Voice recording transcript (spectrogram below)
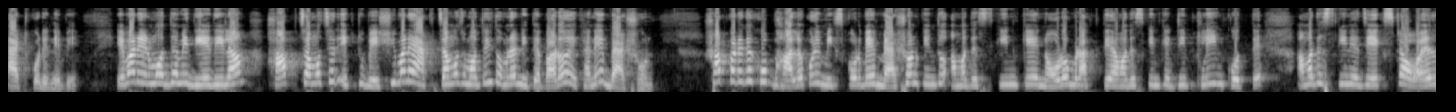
অ্যাড করে নেবে। এবার এর মধ্যে আমি দিয়ে দিলাম হাফ চামচের একটু বেশি মানে এক চামচ মতোই তোমরা নিতে পারো এখানে বেসন। সব কটাকে খুব ভালো করে মিক্স করবে। বেসন কিন্তু আমাদের স্কিনকে নরম রাখতে, আমাদের স্কিনকে ডিপ ক্লিন করতে, আমাদের স্কিনে যে এক্সট্রা অয়েল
